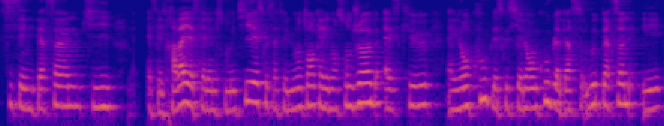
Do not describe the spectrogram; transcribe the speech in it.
si c'est une personne qui est-ce qu'elle travaille? Est-ce qu'elle aime son métier? Est-ce que ça fait longtemps qu'elle est dans son job? Est-ce qu'elle est en couple? Est-ce que si elle est en couple, l'autre personne est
